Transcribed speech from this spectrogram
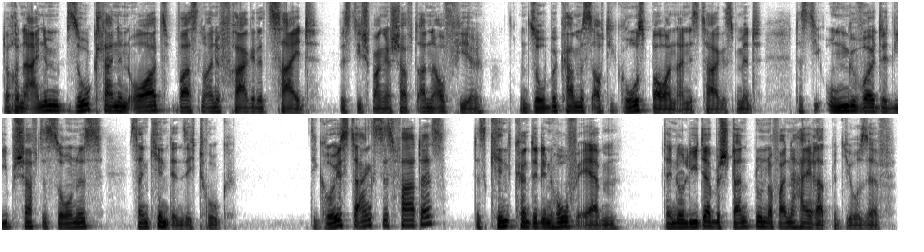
Doch in einem so kleinen Ort war es nur eine Frage der Zeit, bis die Schwangerschaft an auffiel. Und so bekam es auch die Großbauern eines Tages mit, dass die ungewollte Liebschaft des Sohnes sein Kind in sich trug. Die größte Angst des Vaters? Das Kind könnte den Hof erben, denn Lolita bestand nun auf eine Heirat mit Josef.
